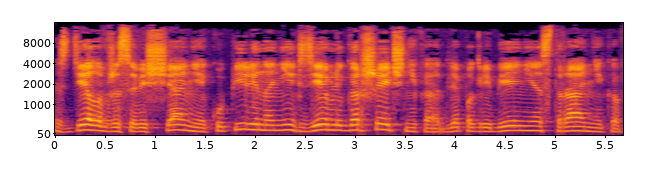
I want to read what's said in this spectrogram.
Сделав же совещание, купили на них землю горшечника для погребения странников.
